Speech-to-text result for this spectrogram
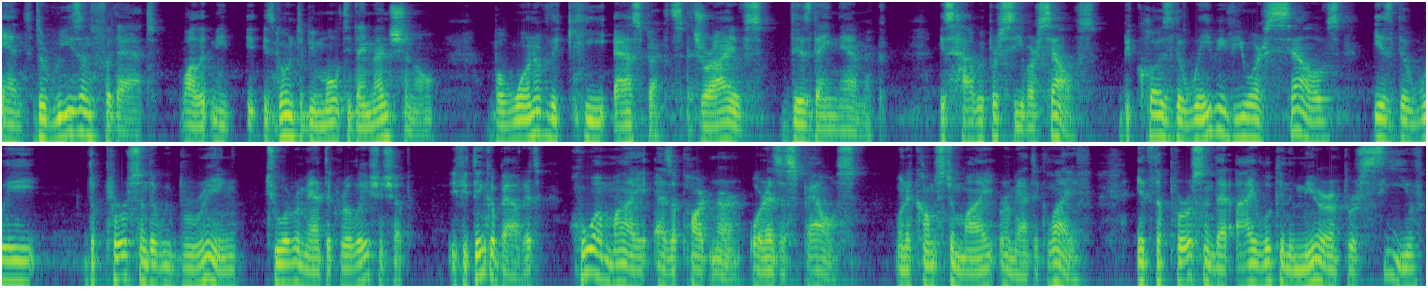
And the reason for that, while it, may, it is going to be multidimensional, but one of the key aspects that drives this dynamic is how we perceive ourselves. Because the way we view ourselves is the way the person that we bring to a romantic relationship. If you think about it, who am I as a partner or as a spouse when it comes to my romantic life? It's the person that I look in the mirror and perceive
